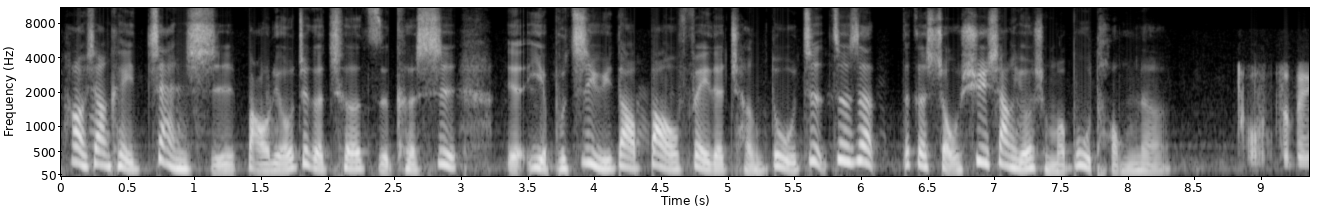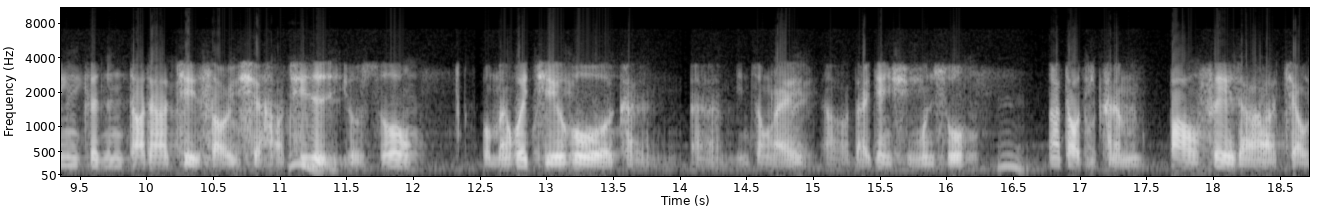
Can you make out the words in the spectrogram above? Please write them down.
他好像可以暂时保留这个车子，可是也也不至于到报废的程度。这这在这个手续上有什么不同呢？我这边跟大家介绍一下哈，其实有时候我们会接获可能。呃，民众来啊来电询问说，嗯，那到底可能报废啦、缴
